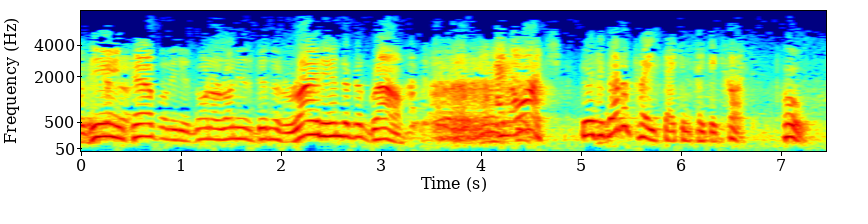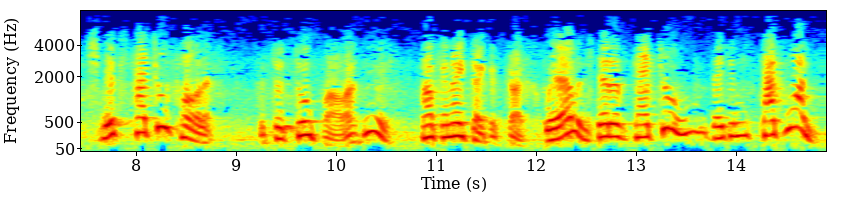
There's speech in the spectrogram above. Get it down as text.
If he ain't careful, he's going to run his business right into the ground. And Arch, there's another place that can take a cut. Who? Smith's Tattoo Parlor. The tattoo parlor? Yes. How can they take a cut? Well, instead of tattoo, they can tat one.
